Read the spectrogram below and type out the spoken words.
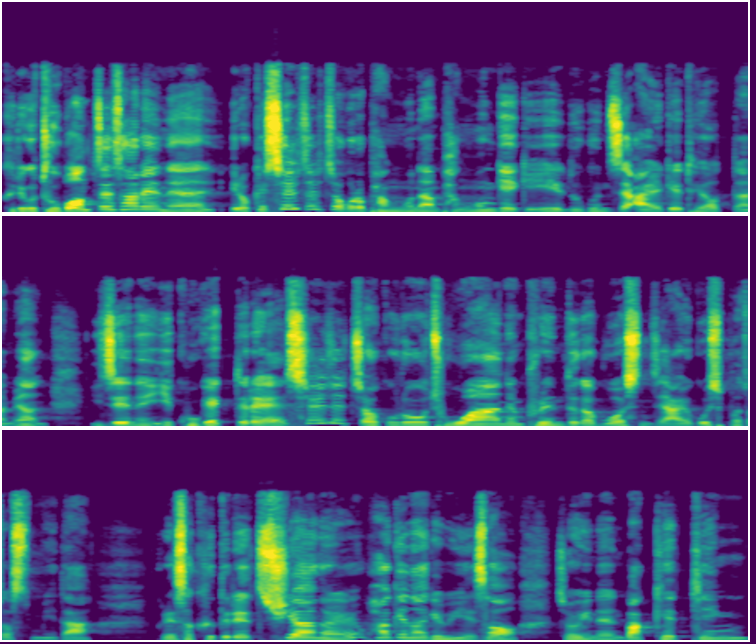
그리고 두 번째 사례는 이렇게 실질적으로 방문한 방문객이 누군지 알게 되었다면 이제는 이 고객들의 실질적으로 좋아하는 브랜드가 무엇인지 알고 싶어졌습니다. 그래서 그들의 취향을 확인하기 위해서 저희는 마케팅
